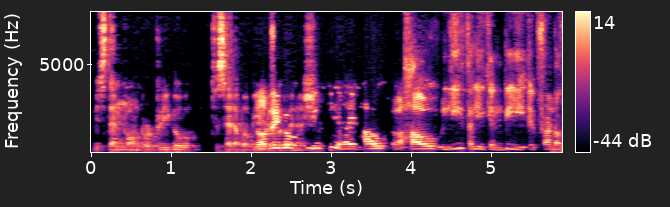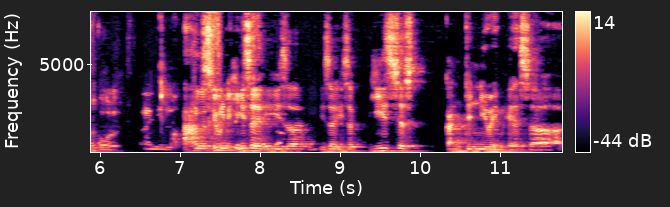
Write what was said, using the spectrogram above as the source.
which then found Rodrygo to set up a beautiful Rodrygo, finish. you see, right, how uh, how lethal he can be in front of Mhm. goal. I mean, Absolutely, he's a he's a he's a he's a he's just continuing his uh,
